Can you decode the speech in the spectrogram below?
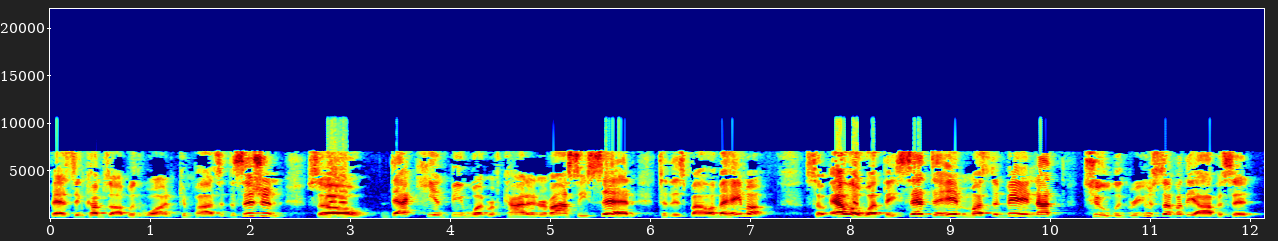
Bezdin comes up with one composite decision. So that can't be what Rav Kana and Rav Asi said to this Bala Behema. So Ella, what they said to him must have been not Two, Ligriusa, but the opposite.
